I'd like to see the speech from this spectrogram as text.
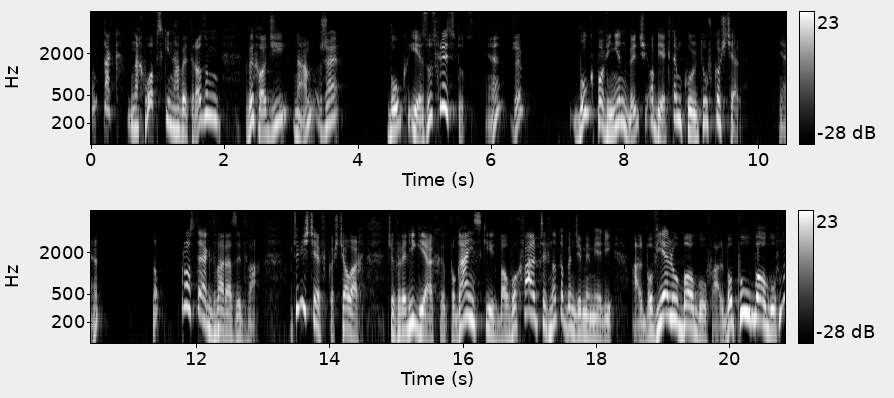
No, tak na chłopski nawet rozum wychodzi nam, że Bóg Jezus Chrystus, nie? że Bóg powinien być obiektem kultu w kościele. Nie? Proste jak dwa razy dwa. Oczywiście w kościołach czy w religiach pogańskich, bałwochwalczych, no to będziemy mieli albo wielu bogów, albo półbogów, no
